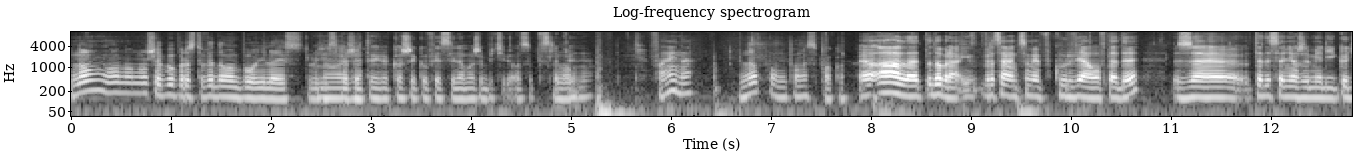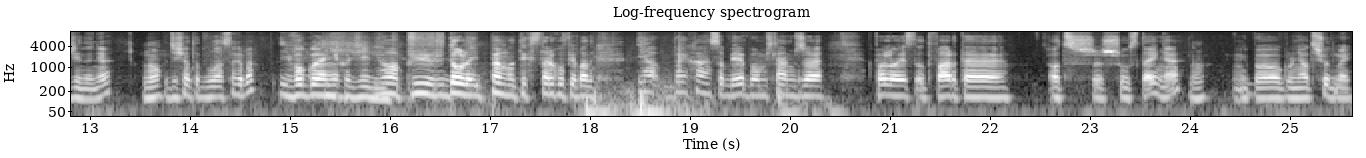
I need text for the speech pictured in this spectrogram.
No, no, no, no, żeby po prostu wiadomo było, ile jest ludzi w No, sklepie. że tych koszyków jest, ile może być osób w sklepie, No. nie? Fajne. No, pom- pomysł spoko. E, Ale, to dobra, i wracając, co mnie wkurwiało wtedy, że wtedy seniorzy mieli godziny, nie? No. 10-12 chyba? I w ogóle nie chodzili. Ja pierdolę i pełno tych starchów jebanych. Ja pojechałem sobie, bo myślałem, że polo jest otwarte od 6, nie? No. I było ogólnie od 7.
